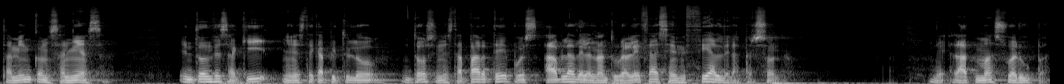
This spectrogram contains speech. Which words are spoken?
también con sañasa. Entonces aquí, en este capítulo 2, en esta parte, pues habla de la naturaleza esencial de la persona, de Atma Swarupa,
